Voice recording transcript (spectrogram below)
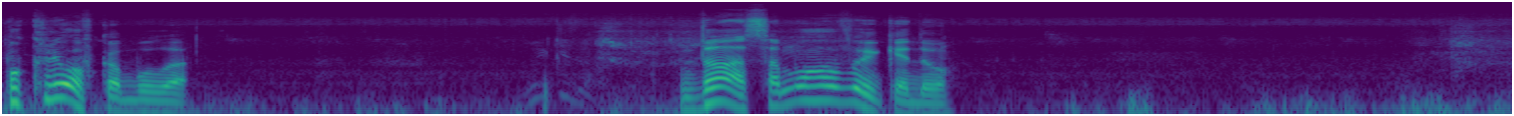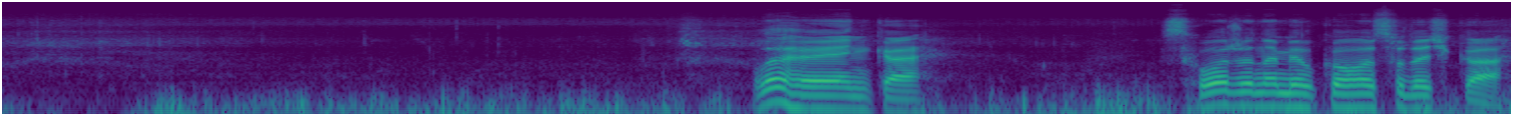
Покльовка була. Да, з самого викиду. Легенька. Схоже на мілкого судачка.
